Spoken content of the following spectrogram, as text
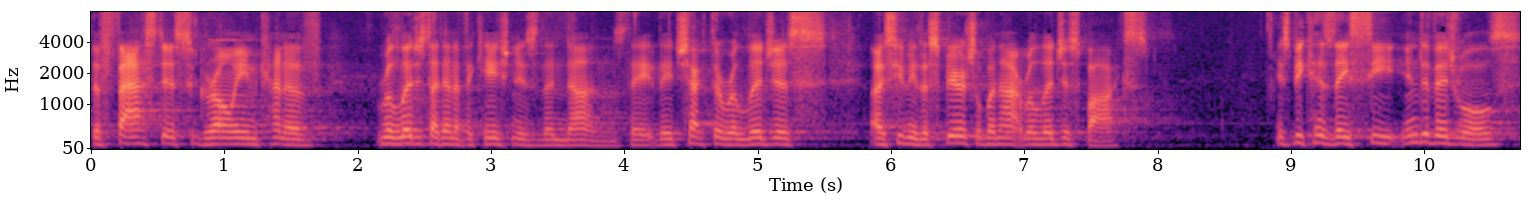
the fastest growing kind of religious identification is the nones. They, they check the religious, uh, excuse me, the spiritual but not religious box. Is because they see individuals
